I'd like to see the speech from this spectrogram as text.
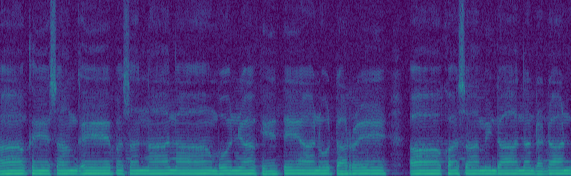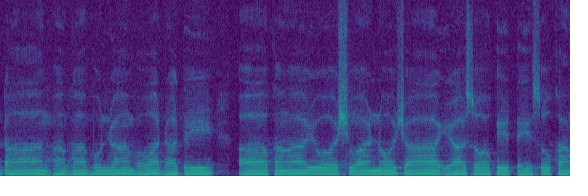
อาเคสังเกปสนานังบุญญาเขเตอนุตเรอาคาสามิดานันดดันตังอากาบุญญาบวดาติ อาคังอายุชวนโนชายาโสกิติสุขัง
